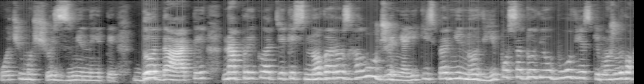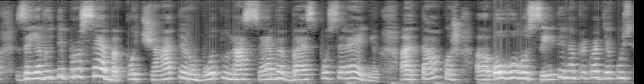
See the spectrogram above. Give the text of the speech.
хочемо щось змінити, додати, наприклад, якесь нове розгалудження, якісь певні нові посадові обов'язки, можливо, заявити про себе, почати роботу на себе безпосередньо, а також е, оголосити, наприклад, якусь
